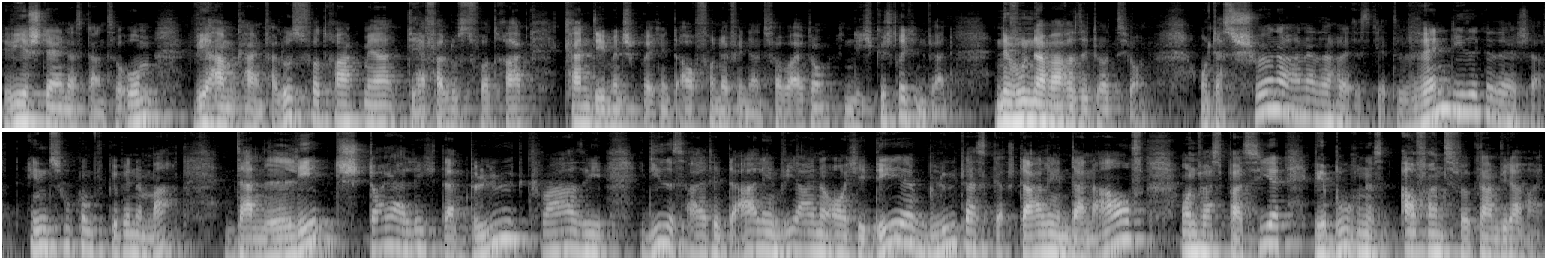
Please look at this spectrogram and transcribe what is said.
Wir stellen das Ganze um. Wir haben keinen Verlustvortrag mehr. Der Verlustvortrag kann dementsprechend auch von der Finanzverwaltung nicht gestrichen werden. Eine wunderbare Situation. Und das Schöne an der Sache ist jetzt, wenn diese Gesellschaft in Zukunft Gewinne macht, dann lebt steuerlich, da blüht quasi dieses alte Darlehen wie eine Orchidee, blüht das Darlehen dann auf. Und was passiert? Wir buchen es aufwandswirksam wieder rein.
